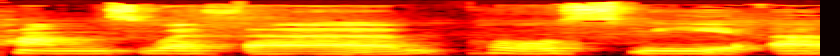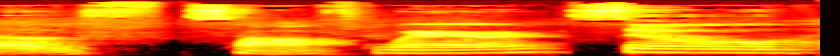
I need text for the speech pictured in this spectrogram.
comes with a whole suite of software. So,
